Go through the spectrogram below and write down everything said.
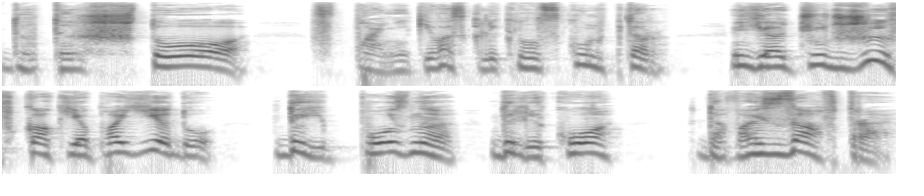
«Да ты что?» — в панике воскликнул скульптор. «Я чуть жив, как я поеду? Да и поздно, далеко. Давай завтра».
